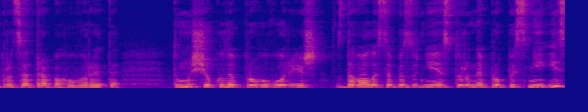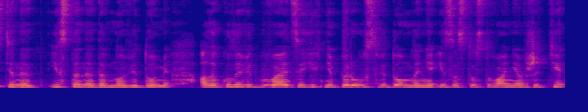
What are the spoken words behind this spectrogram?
про це треба говорити. Тому що коли проговорюєш, здавалося б, з однієї сторони прописні істини, істини давно відомі, але коли відбувається їхнє переусвідомлення і застосування в житті,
